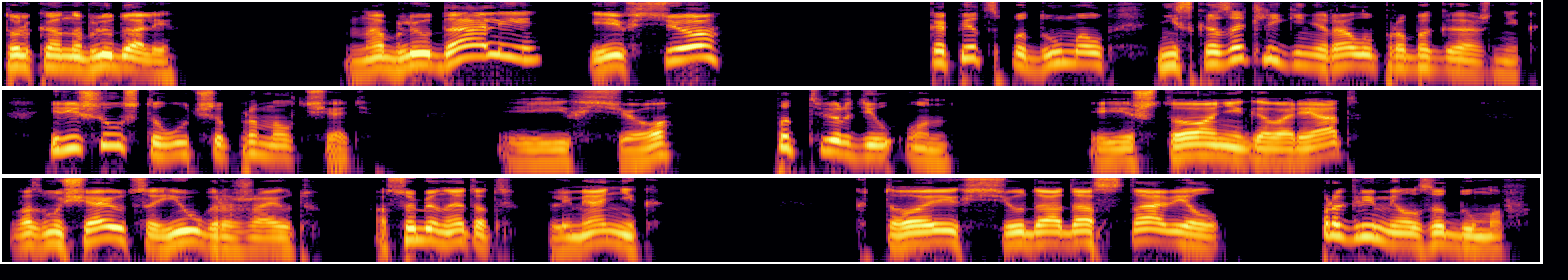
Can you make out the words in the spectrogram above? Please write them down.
только наблюдали». «Наблюдали? И все?» Капец подумал, не сказать ли генералу про багажник, и решил, что лучше промолчать. «И все?» подтвердил он. И что они говорят? Возмущаются и угрожают. Особенно этот племянник. Кто их сюда доставил? Прогремел задумав.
